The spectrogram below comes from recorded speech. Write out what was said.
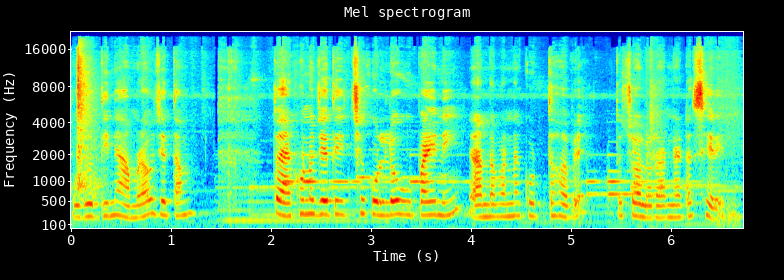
পুজোর দিনে আমরাও যেতাম। তো এখনও যেতে ইচ্ছে করলেও উপায় নেই, রান্নাবান্না করতে হবে। তো চলো রান্নাটা সেরে নিই।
